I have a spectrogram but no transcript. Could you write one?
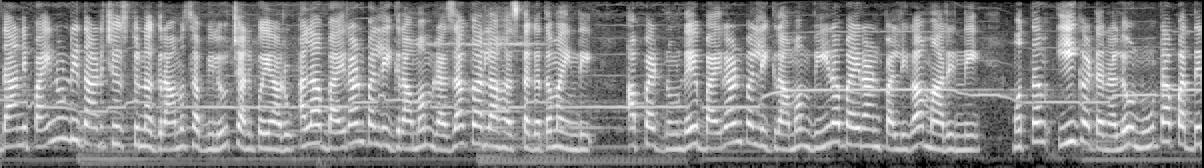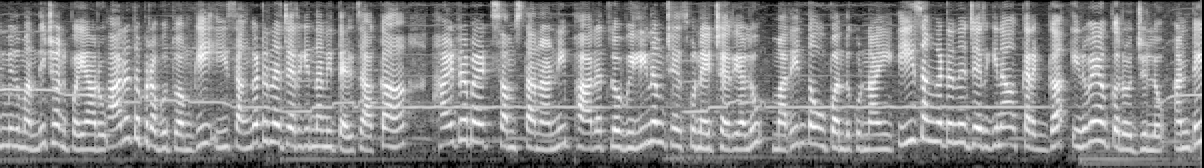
దానిపై నుండి దాడి చేస్తున్న గ్రామ సభ్యులు చనిపోయారు. అలా బైరాన్పల్లి గ్రామం రజాకార్ల హస్తగతం అయింది అప్పటి నుండే బైరాన్పల్లి గ్రామం వీర బైరాన్పల్లిగా మారింది. మొత్తం ఈ ఘటనలో నూట పద్దెనిమిది మంది చనిపోయారు. భారత ప్రభుత్వంకి ఈ సంఘటన జరిగిందని తెలిసాక హైదరాబాద్ సంస్థానాన్ని భారత్లో విలీనం చేసుకునే చర్యలు మరింత ఊపందుకున్నాయి. ఈ సంఘటన జరిగిన కరెక్ట్గా ఇరవై ఒక్క రోజుల్లో అంటే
